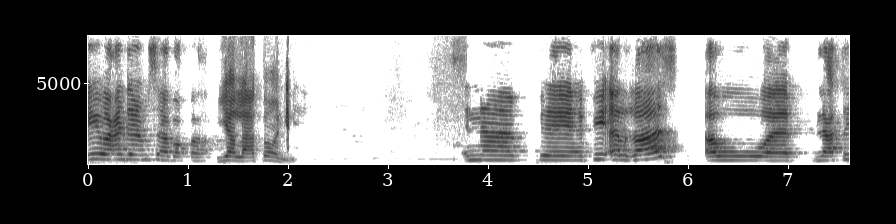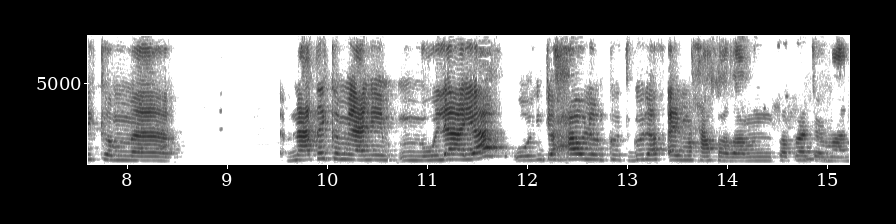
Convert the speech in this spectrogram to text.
إيوه عندنا مسابقة. يلا أعطوني. إن في ألغاز أو نعطيكم بنعطيكم يعني ولاية وأنتم حاولوا إنكم تقولها في أي محافظة من سلطنة عمان.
